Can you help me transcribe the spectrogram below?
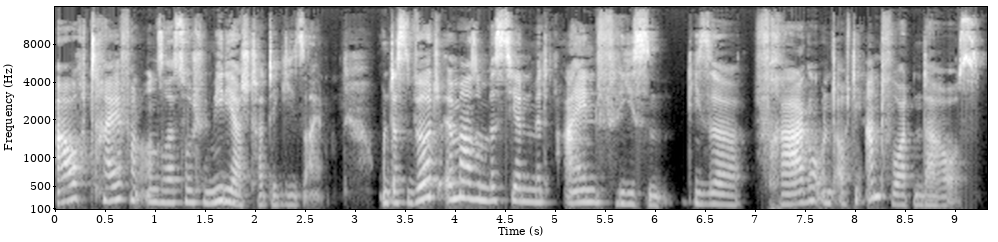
auch Teil von unserer Social-Media-Strategie sein. Und das wird immer so ein bisschen mit einfließen, diese Frage und auch die Antworten daraus.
